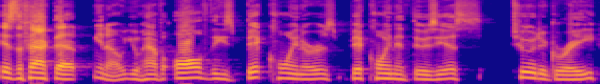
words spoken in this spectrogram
is the fact that you know you have all of these Bitcoiners, Bitcoin enthusiasts, to a degree,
